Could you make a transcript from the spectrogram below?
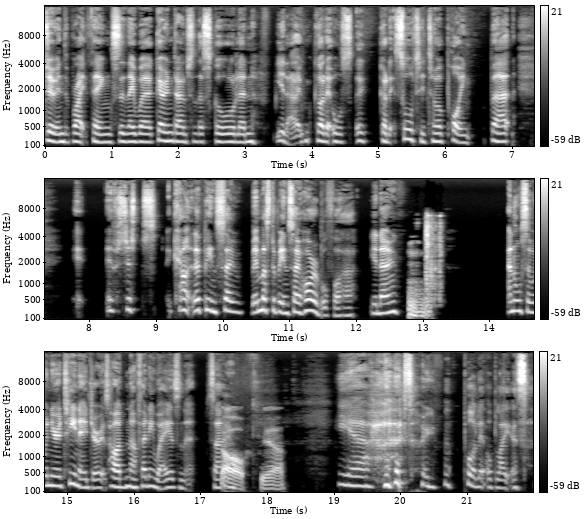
doing the right things and they were going down to the school and, you know, got it all, got it sorted to a point. But it it was just it can't have been so it must have been so horrible for her you know mm. and also when you're a teenager it's hard enough anyway isn't it so oh yeah yeah sorry poor little blighters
